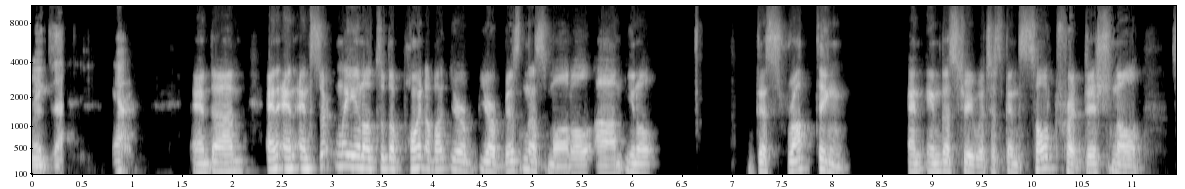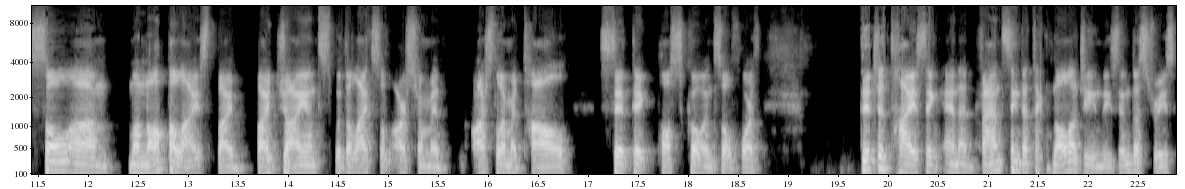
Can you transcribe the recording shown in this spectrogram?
Right? Exactly. Yeah. And um, and and and certainly, you know, to the point about your your business model, um, you know, disrupting an industry which has been so traditional so um, monopolized by by giants with the likes of ArcelorMittal, ArcelorMittal CITIC, POSCO, and so forth. Digitizing and advancing the technology in these industries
